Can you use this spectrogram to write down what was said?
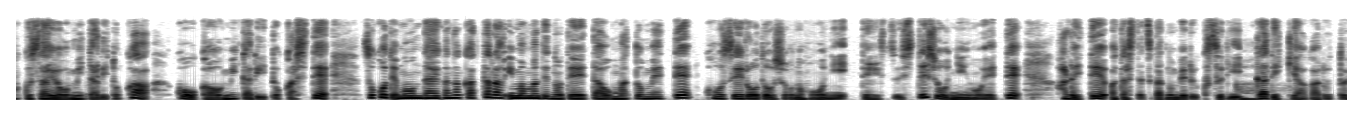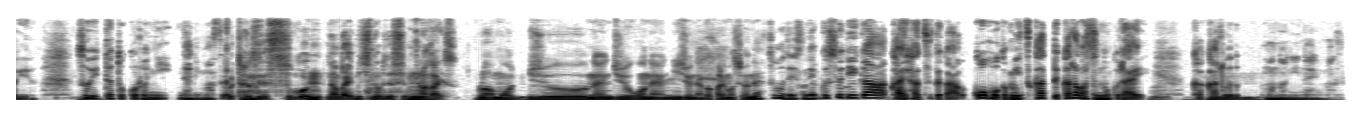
副作用を見たりとか、効果を見たりとかして、そこで問題がなかったら今までのデータをまとめて、厚生労働省の方に提出して承認を得て、晴れて私たちが飲める薬が出来上がるという、そういったところになりますこれ。大変です。すごい長い道のりですよね。長いです。これはもう10年、15年、20年かかりますよね。そうですね。薬が開発とか、候補が見つかってからはそのくらいかかるものになります。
